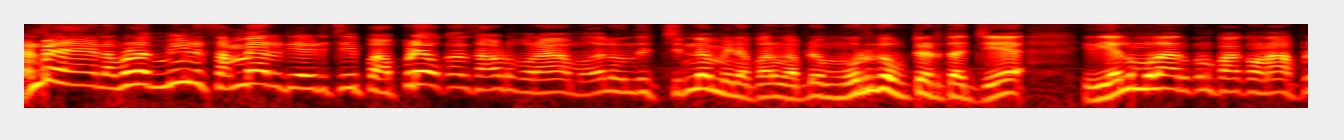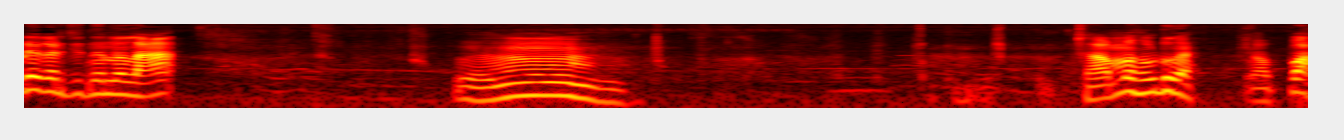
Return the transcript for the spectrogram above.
நண்பரே நம்மளோட மீன் செம்மையாக ரெடி ஆயிடுச்சு. இப்போ அப்படியே உட்காந்து சாப்பிட போகிறேன் முதல்ல வந்து சின்ன மீனை பாருங்க அப்படியே முருகை விட்டு எடுத்தாச்சு. இது எலும்புலாம் இருக்குன்னு பார்க்க வேணாம். அப்படியே கடிச்சு தின்னலாம். செம்ம சுடுங்க அப்பா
